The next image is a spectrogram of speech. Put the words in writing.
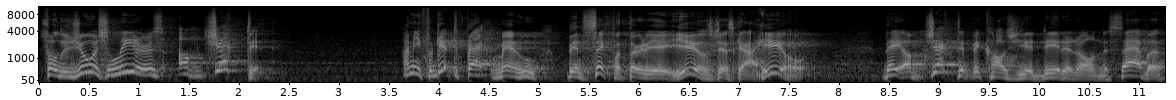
So the Jewish leaders objected. I mean, forget the fact the man who been sick for 38 years just got healed. They objected because you did it on the Sabbath.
